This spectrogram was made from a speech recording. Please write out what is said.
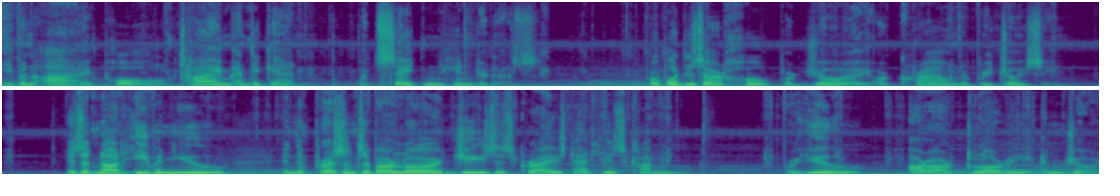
even I, Paul, time and again, but Satan hindered us. For what is our hope or joy or crown of rejoicing? Is it not even you, in the presence of our Lord Jesus Christ at his coming? For you are our glory and joy.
